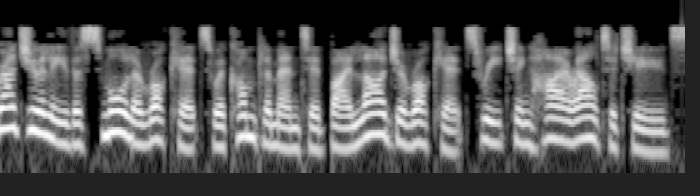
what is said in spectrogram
Gradually the smaller rockets were complemented by larger rockets reaching higher altitudes,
